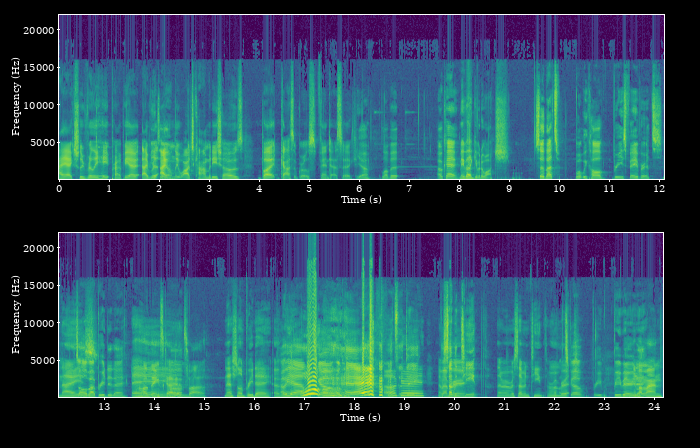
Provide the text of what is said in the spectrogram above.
I actually really hate preppy. I I, re- I only watch comedy shows, but Gossip Girl's fantastic. Yeah, love it. Okay, Maybe I'll give it a watch. so that's what we call Bree's favorites. Nice. It's all about Bree today. Oh, thanks, Hey. guys. Um, wow. National Bree Day. Okay. Oh yeah, Woo! let's go. Okay, What's the okay. date? the November seventeenth. November seventeenth. Remember Let's it. go. Bree Bree Berry In my Day. mind.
